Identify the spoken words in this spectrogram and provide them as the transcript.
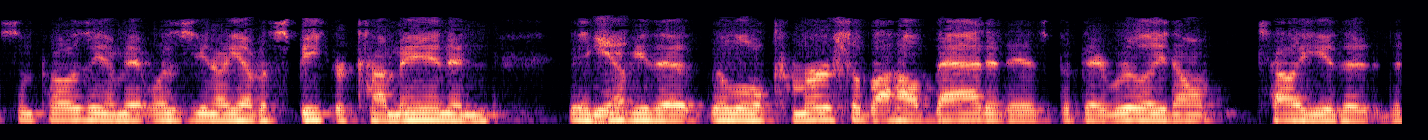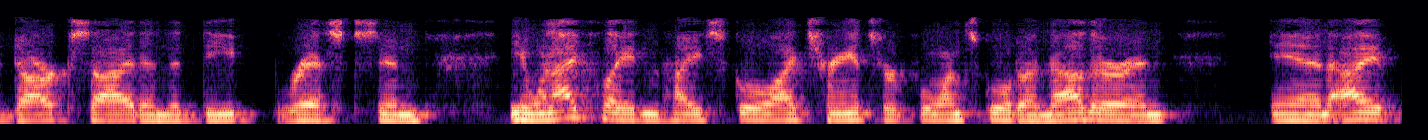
symposium, it was you know you have a speaker come in and they yep. give you the, the little commercial about how bad it is, but they really don't tell you the the dark side and the deep risks and you know, when I played in high school, I transferred from one school to another, and and I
